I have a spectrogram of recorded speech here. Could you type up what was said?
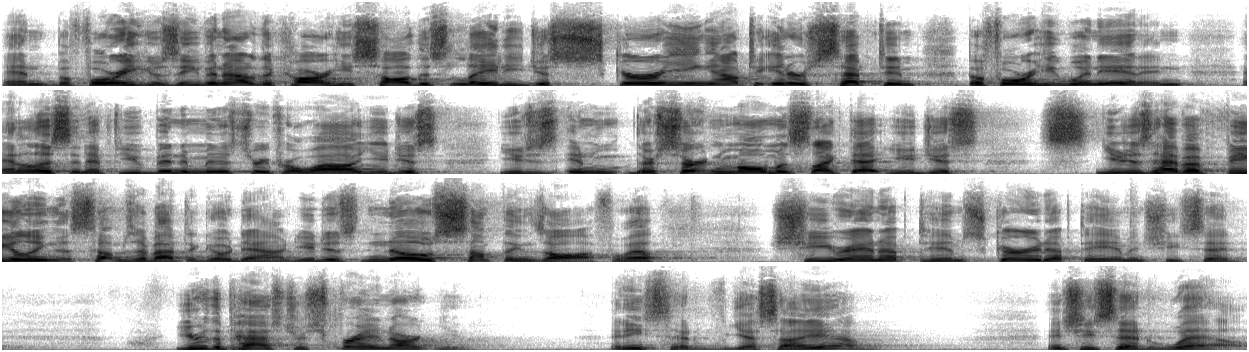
and before he was even out of the car, he saw this lady just scurrying out to intercept him before he went in. And, and listen, if you've been in ministry for a while, you just, you just, in, there's certain moments like that, you just, you just have a feeling that something's about to go down. You just know something's off. Well, she ran up to him, scurried up to him, and she said, You're the pastor's friend, aren't you? And he said, Yes, I am. And she said, Well,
